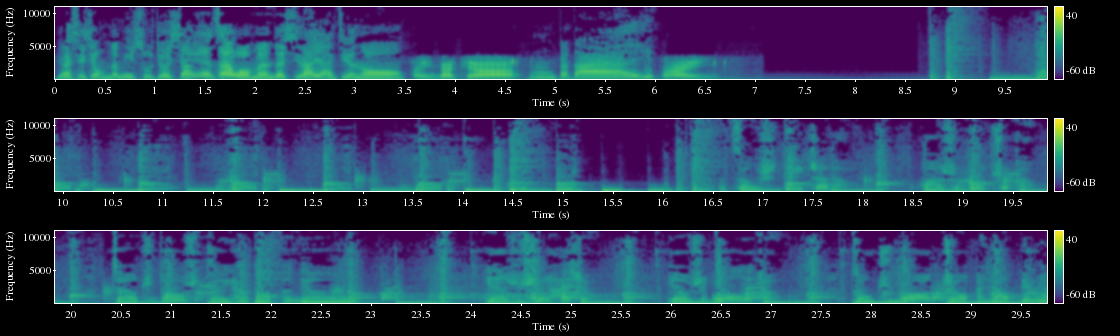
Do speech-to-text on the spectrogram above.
也要谢谢我们的秘书，就相约在我们的希拉雅见哦。欢迎大家，嗯，拜拜，拜拜。舌头，话说不出口，交出都是最好的朋友。也许是害羞，有些无厘头，总之我就爱闹别扭。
